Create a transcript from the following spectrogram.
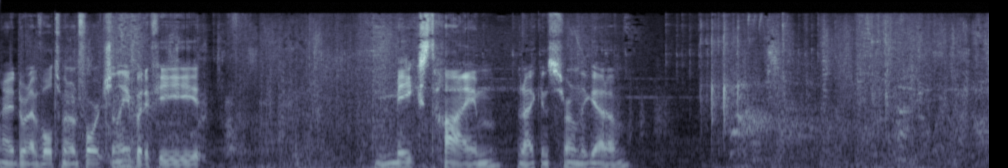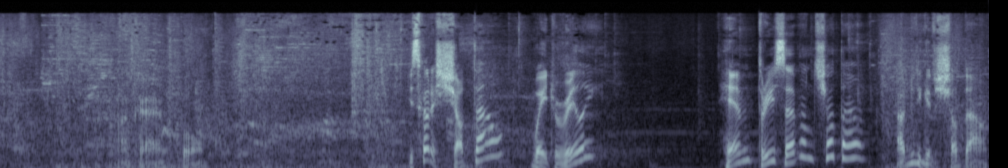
I don't have ultimate unfortunately, but if he makes time, and I can certainly get him. Okay, cool. He's got a shutdown? Wait, really? Him? 3-7 shutdown? How did he get a shutdown?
